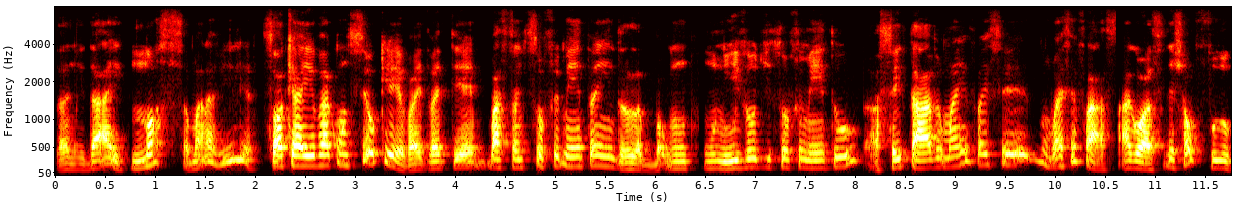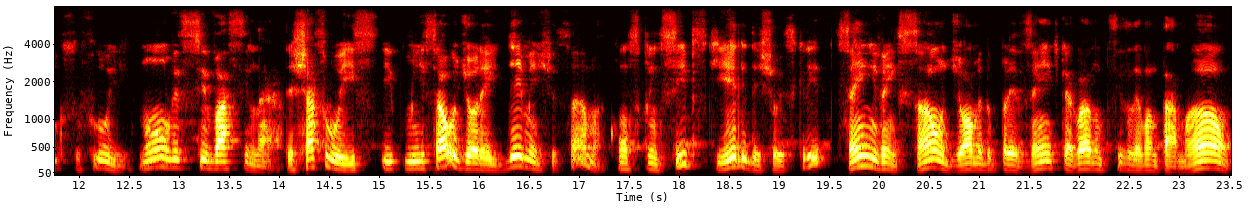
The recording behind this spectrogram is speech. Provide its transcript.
da Nidai, nossa, maravilha. Só que aí vai acontecer o quê? Vai, vai ter bastante sofrimento ainda, um, um nível de sofrimento aceitável, mas vai ser, não vai ser fácil. Agora, se deixar o fluxo fluir, não se vacinar, deixar fluir e ministrar o Jorei de Meishu-sama com os princípios que ele deixou escrito, sem invenção, de homem do presente, que agora não precisa levantar a mão.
